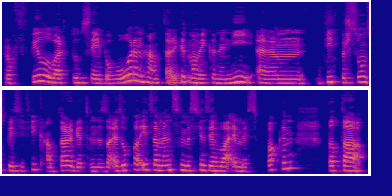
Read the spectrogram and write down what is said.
profiel waartoe zij behoren gaan targeten, maar wij kunnen niet um, die persoon specifiek gaan targeten. Dus dat is ook wel iets dat mensen misschien zich wat in mispakken, dat dat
